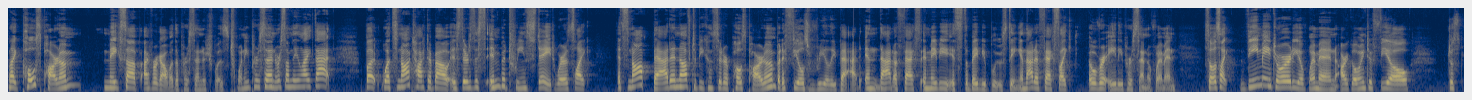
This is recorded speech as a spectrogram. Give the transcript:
like postpartum makes up, I forgot what the percentage was, 20% or something like that. But what's not talked about is there's this in between state where it's like, it's not bad enough to be considered postpartum, but it feels really bad. And that affects, and maybe it's the baby blues thing, and that affects like over 80% of women. So it's like the majority of women are going to feel just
